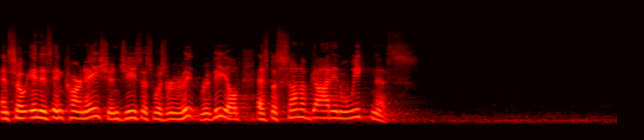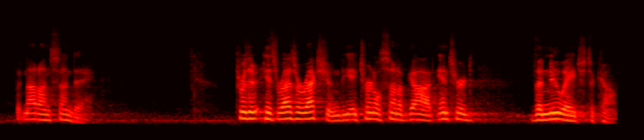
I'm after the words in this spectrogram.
And so, in his incarnation, Jesus was re- revealed as the Son of God in weakness, but not on Sunday. Through the, his resurrection, the eternal Son of God entered the new age to come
